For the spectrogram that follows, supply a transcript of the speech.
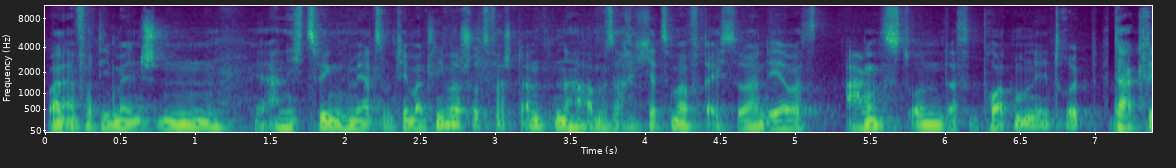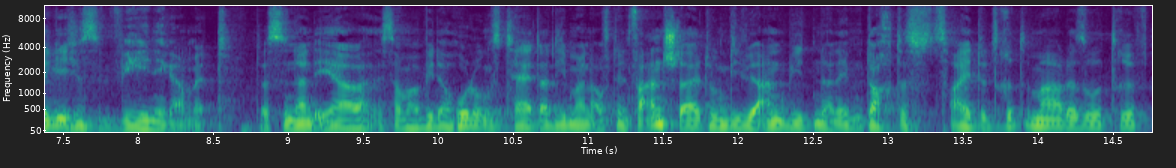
weil einfach die Menschen ja nicht zwingend mehr zum Thema Klimaschutz verstanden haben, sage ich jetzt mal frech, sondern eher was Angst und das Portemonnaie drückt. Da kriege ich es weniger mit. Das sind dann eher, ich sag mal, Wiederholungstäter, die man auf den Veranstaltungen, die wir anbieten, dann eben doch das zweite, dritte Mal oder so trifft.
